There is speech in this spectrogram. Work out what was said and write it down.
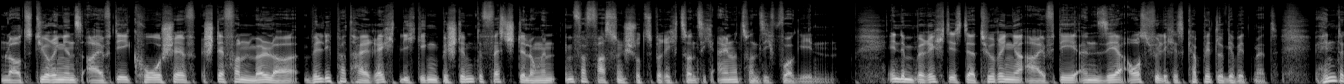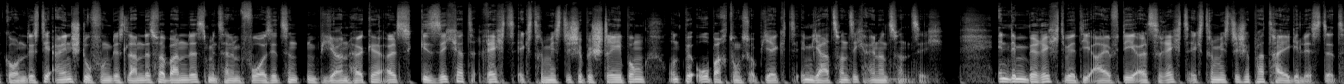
Laut Thüringens AfD-Co-Chef Stefan Möller will die Partei rechtlich gegen bestimmte Feststellungen im Verfassungsschutzbericht 2021 vorgehen. In dem Bericht ist der Thüringer AfD ein sehr ausführliches Kapitel gewidmet. Hintergrund ist die Einstufung des Landesverbandes mit seinem Vorsitzenden Björn Höcke als gesichert rechtsextremistische Bestrebung und Beobachtungsobjekt im Jahr 2021. In dem Bericht wird die AfD als rechtsextremistische Partei gelistet.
